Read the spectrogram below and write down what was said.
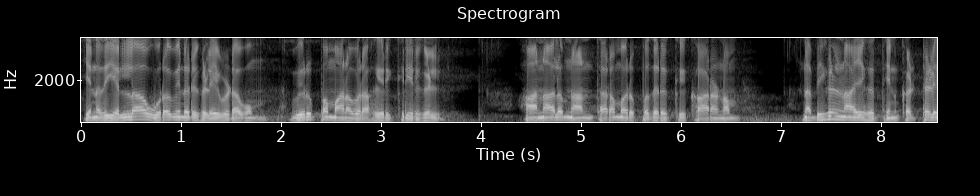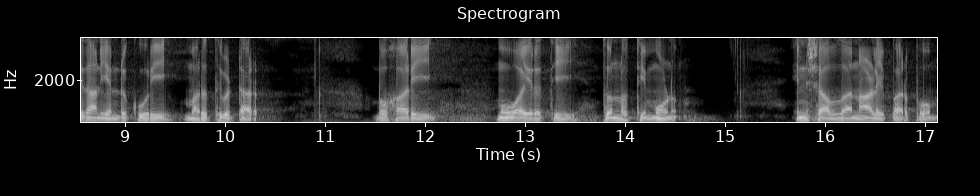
எனது எல்லா உறவினர்களை விடவும் விருப்பமானவராக இருக்கிறீர்கள். ஆனாலும் நான் தர மறுப்பதற்கு காரணம் நபிகள் நாயகத்தின் கட்டளைதான் என்று கூறி மறுத்துவிட்டார். புகாரி மூவாயிரத்தி தொண்ணூற்றி மூணு. இன்ஷா அல்லா நாளை பார்ப்போம்.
